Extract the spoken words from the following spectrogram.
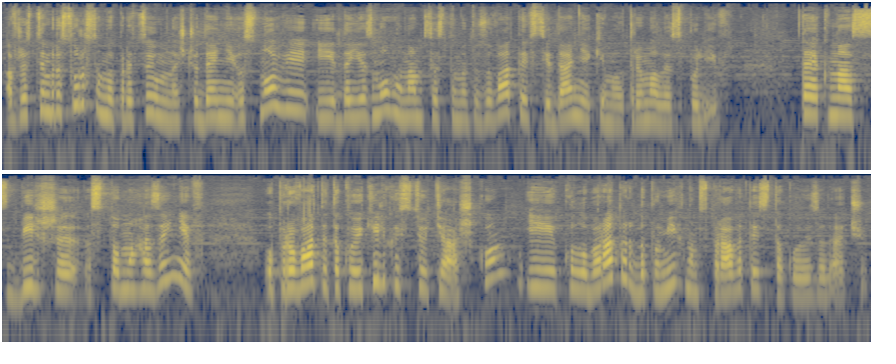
А вже з цим ресурсом ми працюємо на щоденній основі і дає змогу нам систематизувати всі дані, які ми отримали з полів. Так як в нас більше 100 магазинів, оперувати такою кількістю тяжко, і колаборатор допоміг нам справитись з такою задачею.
